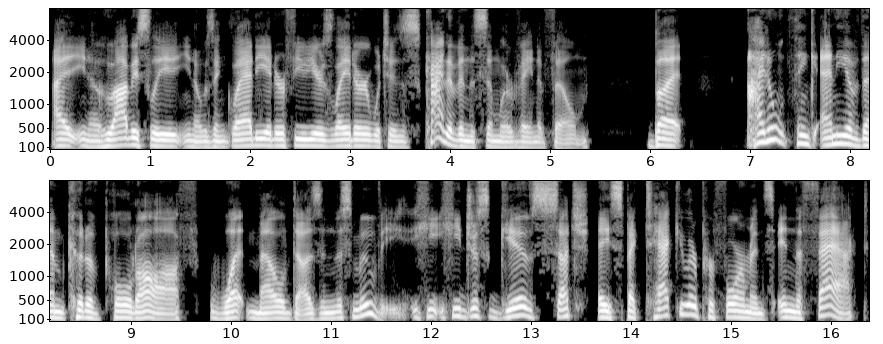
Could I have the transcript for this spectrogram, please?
I you know who obviously you know was in Gladiator a few years later, which is kind of in the similar vein of film, but I don't think any of them could have pulled off what Mel does in this movie. He he just gives such a spectacular performance in the fact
